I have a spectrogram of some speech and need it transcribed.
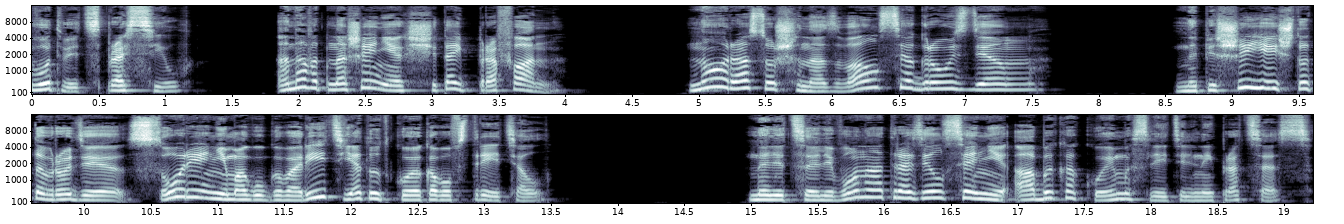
Вот ведь спросил. Она в отношениях, считай, профан. Но раз уж назвался груздем... Напиши ей что-то вроде «Сори, не могу говорить, я тут кое-кого встретил». На лице Ливона отразился не абы какой мыслительный процесс.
